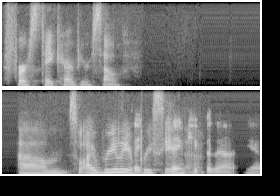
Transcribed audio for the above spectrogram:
first take care of yourself. Um, so I really appreciate thank, thank you for that. Yeah.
